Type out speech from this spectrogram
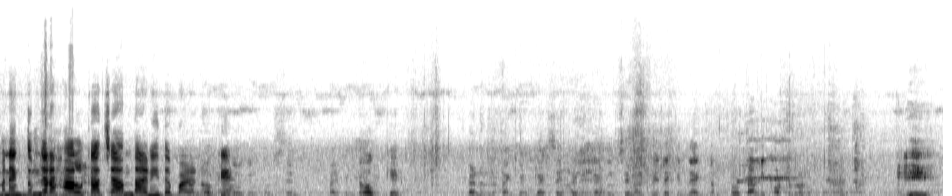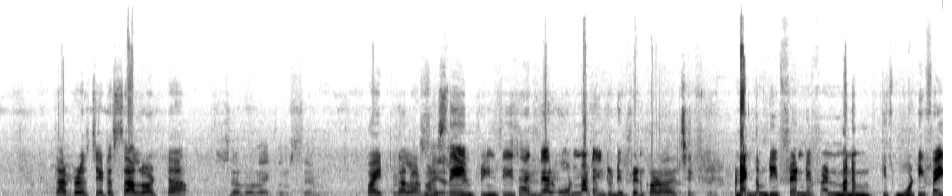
মানে একদম যারা হালকা চান তারা নিতে পারেন ওকে? ওকে। প্যানেলটা থাকবে ব্যাক সাইডটা কিন্তু একদম সেম আসবে। এটা কিন্তু একদম টোটালি কটনের উপর হ্যাঁ? তারপরে হচ্ছে এটা সালোয়ারটা। সালোয়ারও একদম সেম হোয়াইট কালার মানে সেম। প্রিন্টেই থাকবে আর ওড়নাটা একটু ডিফারেন্ট করা হয়েছে। মানে একদম ডিফারেন্ট ডিফারেন্ট মানে কিছু মোটিফাই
